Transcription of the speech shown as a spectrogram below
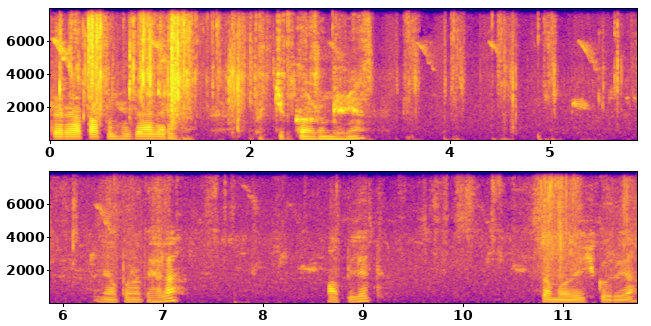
तर आता आपण ह्याचा जरा चिक काढून घेऊया. आणि आपण आता ह्याला आपल्यात समावेश करूया.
